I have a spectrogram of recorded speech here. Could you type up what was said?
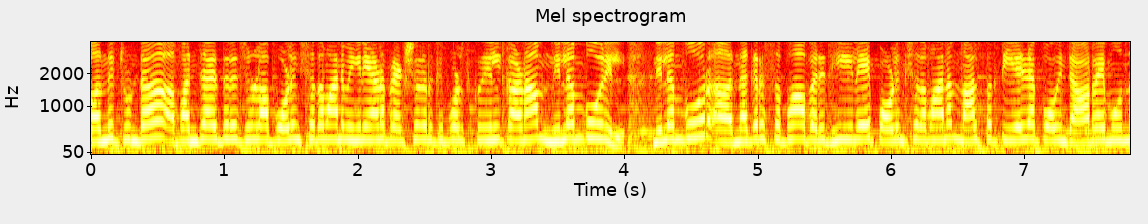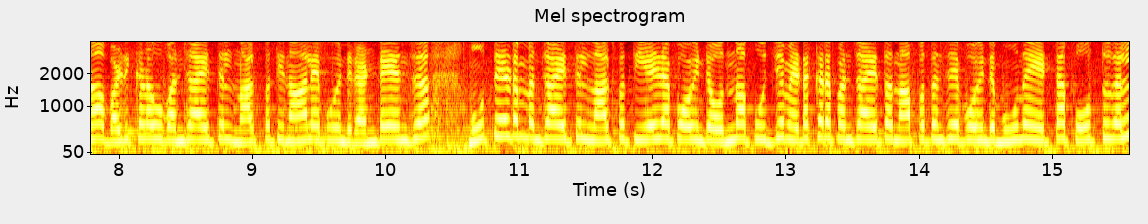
വന്നിട്ടുണ്ട്. പഞ്ചായത്ത് തിരിച്ചുള്ള പോളിംഗ് ശതമാനം ഇങ്ങനെയാണ് പ്രേക്ഷകർക്ക് ഇപ്പോൾ സ്ക്രീനിൽ കാണാം. നിലമ്പൂരിൽ നിലമ്പൂർ നഗരസഭാ പരിധിയിലെ പോളിംഗ് ശതമാനം നാൽപ്പത്തിയേഴ് പോയിന്റ് ആറ് മൂന്ന് വഴിക്കടവ് പഞ്ചായത്തിൽ നാൽപ്പത്തിനാല് പോയിന്റ് രണ്ട് അഞ്ച് മൂത്തേടം പഞ്ചായത്തിൽ നാൽപ്പത്തിയേഴ് പോയിന്റ് ഒന്ന് പൂജ്യം എടക്കര പഞ്ചായത്ത് നാൽപ്പത്തഞ്ച് പോയിന്റ് മൂന്ന് എട്ട് പോത്തുകൽ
